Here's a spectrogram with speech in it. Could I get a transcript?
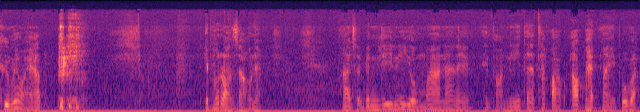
คือไม่ไหวครับไอพวกรอนเสาเนี่ย อาจจะเป็นที่นิยมมากนะในในตอนนี้ แต่ถ้าปรับอัพแพทใหม่ปุ๊บอะ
